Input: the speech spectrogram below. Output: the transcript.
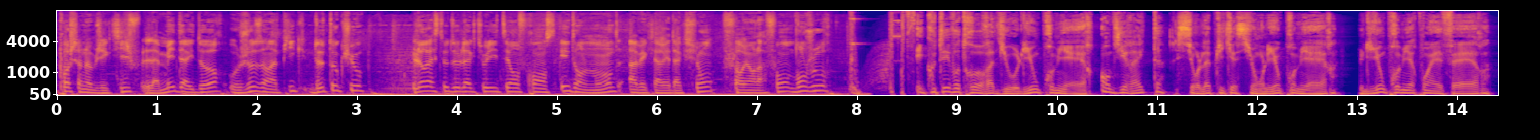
Prochain objectif, la médaille d'or aux Jeux Olympiques de Tokyo. Le reste de l'actualité en France et dans le monde avec la rédaction Florian Lafont. Bonjour. Écoutez votre radio Lyon Première en direct sur l'application Lyon Première, lyonpremière.fr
